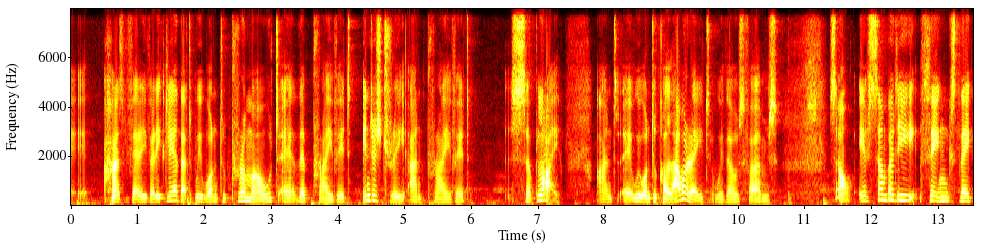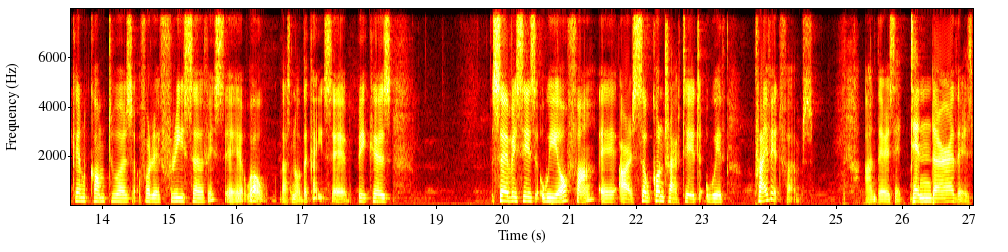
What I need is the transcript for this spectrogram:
eh, has very, very clear that we want to promote uh, the private industry and private supply. And uh, we want to collaborate with those firms. So if somebody thinks they can come to us for a free service, uh, well, that's not the case because services we offer are subcontracted with private firms and there's a tender, there's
